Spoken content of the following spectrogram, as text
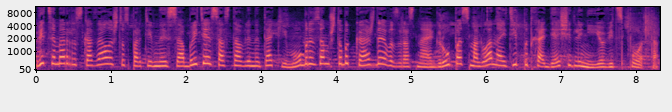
Вице-мэр рассказала, что спортивные события составлены таким образом, чтобы каждая возрастная группа смогла найти подходящий для нее вид спорта.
